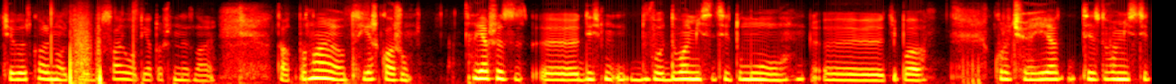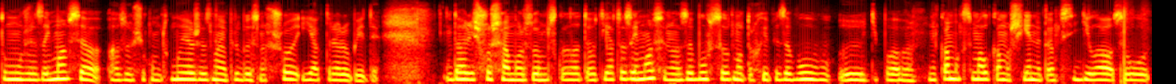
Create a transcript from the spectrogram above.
Чи в Литкаріно, чи в Бусай, от я точно не знаю. Так, погнали, от я ж кажу. Я з- е, десь дв- два місяці тому, е, типа, коротше, я десь два місяці тому вже займався газовщиком, тому я вже знаю приблизно, що і як треба робити. Далі, що ще можу вам сказати? От я то займався, але забув все одно трохи підзабув, е, типа, яка максималка машини, там всі діла, оце от.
